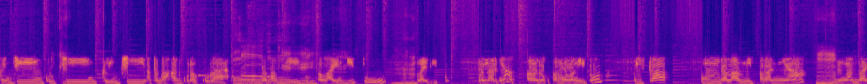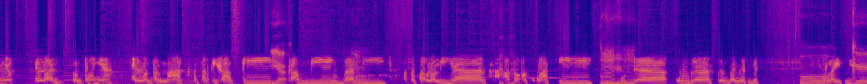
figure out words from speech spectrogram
anjing, kucing, kelinci, atau bahkan kura-kura. Oh, Tetapi oke. selain itu, Hmm. selain itu, sebenarnya eh, dokter hewan itu bisa mendalami perannya Hmm. dengan banyak hewan. Contohnya hewan ternak seperti sapi, Iya. kambing, babi, atau satwa liar, atau akuatik, Oke. kuda, unggas dan banyaknya jenis lainnya. Oke,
